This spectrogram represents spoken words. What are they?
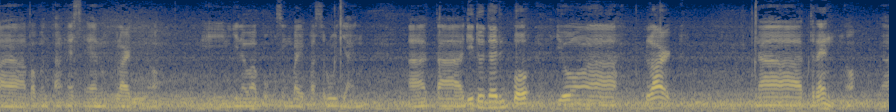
ah, papuntang SM Clark no? may ginawa po kasing bypass road yan at ah, dito na rin po yung ah, Clark na trend no? Na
